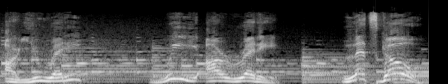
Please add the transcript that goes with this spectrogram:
Are you ready? We are ready. Let's go!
